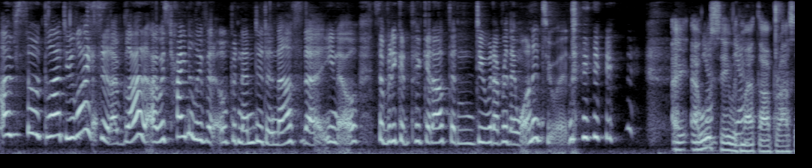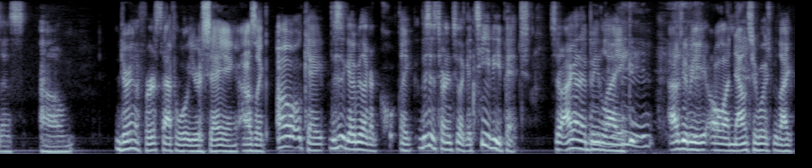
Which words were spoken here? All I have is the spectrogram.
I'm so glad you liked it. I'm glad. I was trying to leave it open ended enough that, you know, somebody could pick it up and do whatever they wanted to it. I, I will Yeah, say with yeah. my thought process, um, during the first half of what you were saying, I was like, "Oh, okay, this is gonna be like a like this is turned into like a TV pitch." So I gotta be like, I was gonna be all announcer voice, be like,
